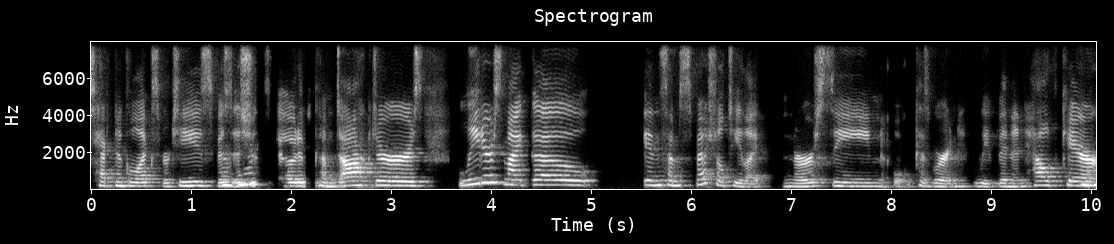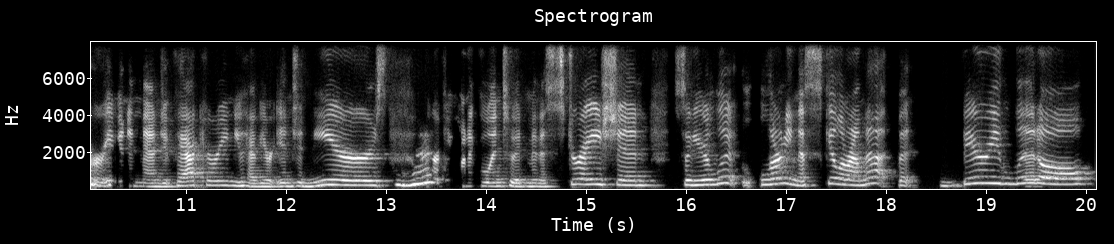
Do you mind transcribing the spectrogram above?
technical expertise. Mm-hmm. Physicians mm-hmm. go to become doctors. Leaders might go in some specialty like nursing because we're in, we've been in healthcare mm-hmm. or even in manufacturing you have your engineers mm-hmm. or if you want to go into administration so you're le- learning a skill around that but very little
